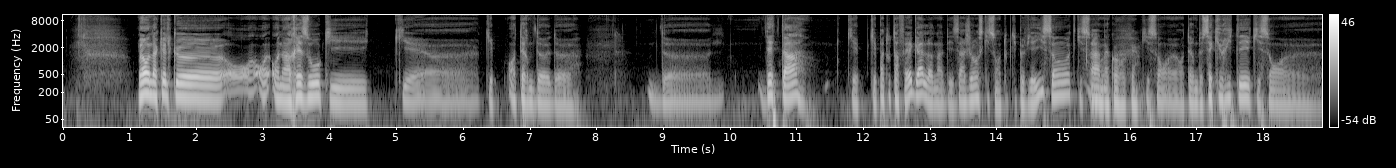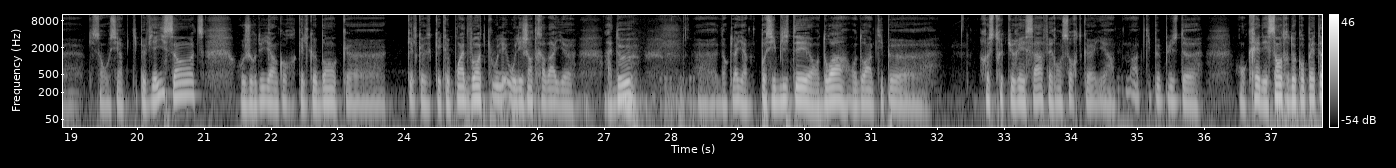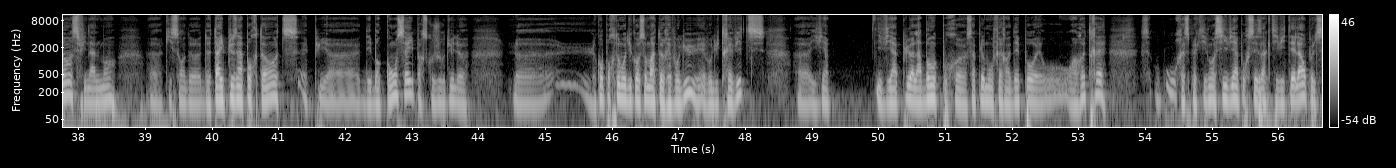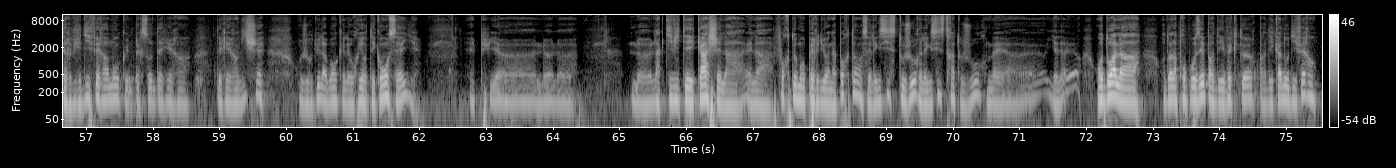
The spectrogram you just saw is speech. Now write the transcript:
Ben, on a quelques, on, a un réseau qui, qui, est, euh, qui est en termes de, de d'État qui n'est qui est pas tout à fait égal. On a des agences qui sont un tout petit peu vieillissantes, qui sont, ah, qui sont euh, en termes de sécurité, qui sont, euh, qui sont aussi un petit peu vieillissantes. Aujourd'hui, il y a encore quelques banques, euh, quelques, quelques points de vente où les, où les gens travaillent à deux. donc là, il y a possibilité, on doit, on doit un petit peu restructurer ça, faire en sorte qu'il y ait un petit peu plus de, on crée des centres de compétences finalement euh, qui sont de, taille plus importante et puis euh, des banques conseils parce qu'aujourd'hui le, comportement du consommateur évolue, évolue très vite. Euh, il vient vient plus à la banque pour simplement faire un dépôt ou, un retrait. Ou, respectivement, s'il vient pour ces activités-là, on peut le servir différemment qu'une personne derrière un, derrière un guichet. Aujourd'hui, la banque, elle est orientée conseil. Et puis, le, l'activité cash, elle a, elle a, fortement perdu en importance. Elle existe toujours, elle existera toujours, mais euh, on, doit la, on doit la proposer par des vecteurs, par des canaux différents,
